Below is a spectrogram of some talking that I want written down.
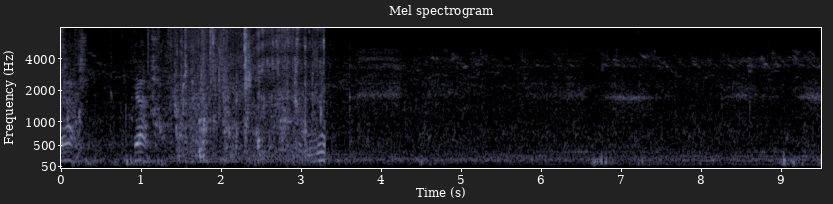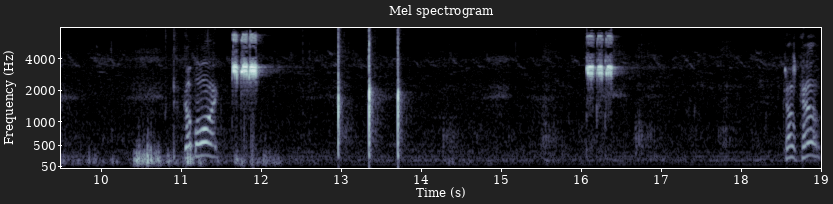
dash, dash. Good boy. Go, go.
